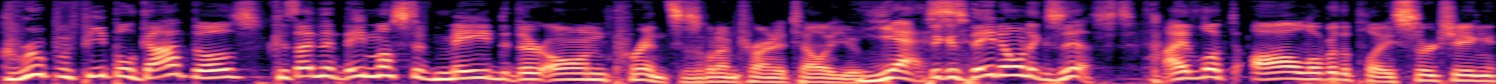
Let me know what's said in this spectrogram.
group of people got those because I think they must have made their own prints. Is what I'm trying to tell you. Yes. because they don't exist. I looked all over the place searching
